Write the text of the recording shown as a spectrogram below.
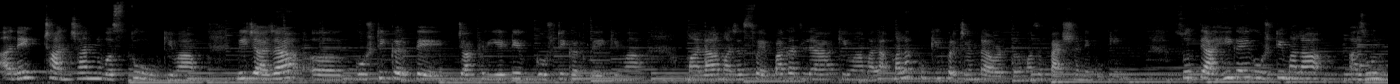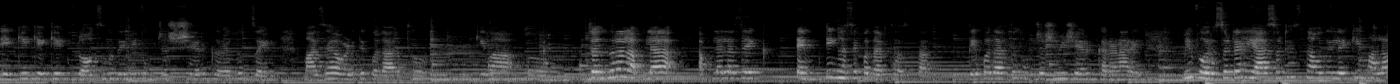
अनेक छान छान वस्तू किंवा मी ज्या ज्या गोष्टी करते ज्या क्रिएटिव्ह गोष्टी करते किंवा मला माझ्या स्वयंपाकातल्या किंवा मला मला कुकिंग प्रचंड आवडतं. माझं पॅशन आहे कुकिंग सो त्याही काही गोष्टी मला अजून एक एक एक एक ब्लॉग्समध्ये मी तुमच्याशी शेअर करतच जाईन. माझे आवडते पदार्थ किंवा जनरल आपल्या आपल्याला जे एक टेम्पटिंग असे पदार्थ असतात ते पदार्थ तुमच्याशी मी शेअर करणार आहे. मी व्हर्सटल यासाठीच नाव दिले की मला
